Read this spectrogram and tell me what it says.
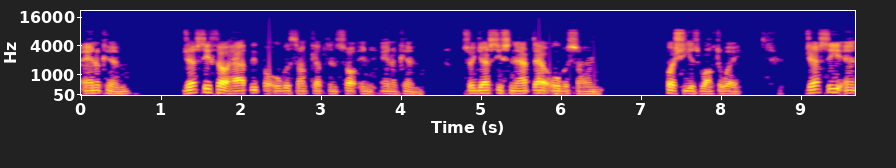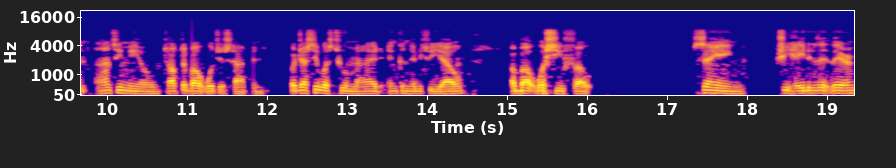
Anna Kim, Jessie felt happy but Obasan kept insulting Anna Kim, so Jessie snapped at Obasan, but she just walked away. Jessie and Auntie Mio talked about what just happened, but Jessie was too mad and continued to yell about what she felt, saying she hated it there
